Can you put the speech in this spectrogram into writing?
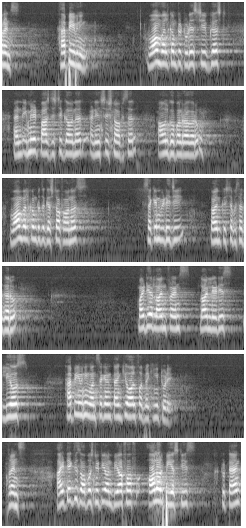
Friends, happy evening. Warm welcome to today's chief guest and immediate past district governor and institution officer, Avula Gopal Rao garu. Warm welcome to the guest of honors, second VDG, Lion Krishna Prasad garu. My dear Lion friends, Lion ladies, Leos, happy evening once again. Thank you all for making it today. Friends, I take this opportunity on behalf of all our PSTs to thank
